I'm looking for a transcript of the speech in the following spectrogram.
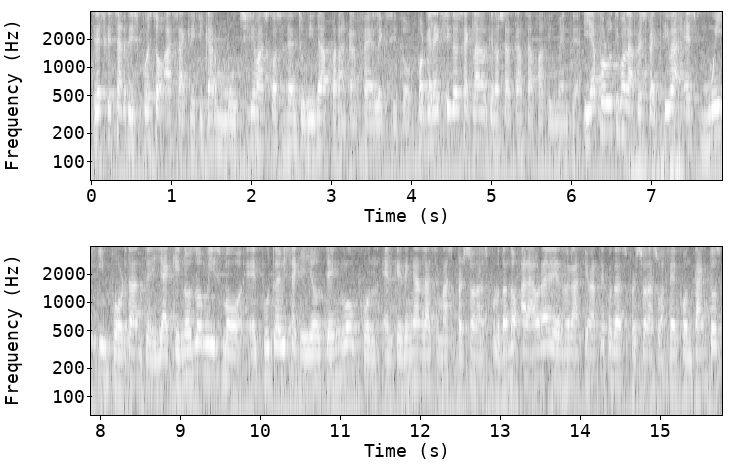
Tienes que estar dispuesto a sacrificar muchísimas cosas en tu vida para alcanzar el éxito. Porque el éxito es claro que no se alcanza fácilmente. Y ya por último, la perspectiva es muy importante, ya que no es lo mismo el punto de vista que yo tengo con el que tengan las demás personas. Por lo tanto, a la hora de relacionarte con otras personas o hacer contactos,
